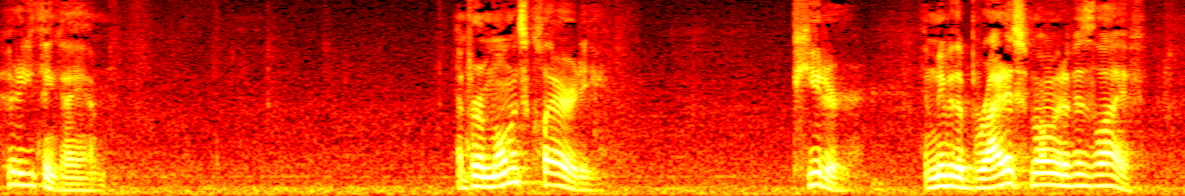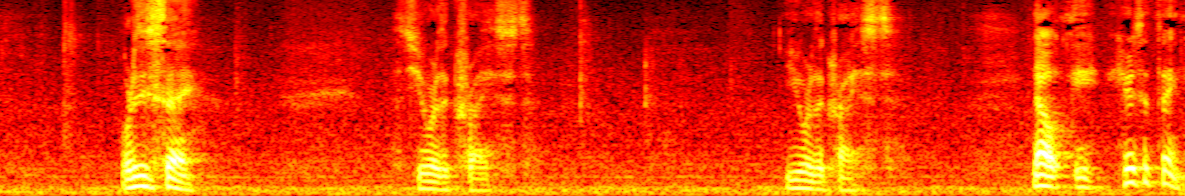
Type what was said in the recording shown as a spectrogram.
who do you think I am? And for a moment's clarity, Peter, and maybe the brightest moment of his life, what does he say? That you are the Christ. You are the Christ. Now, here's the thing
